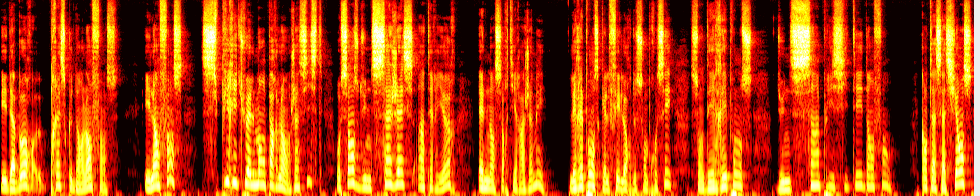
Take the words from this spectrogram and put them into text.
est d'abord presque dans l'enfance. Et l'enfance, spirituellement parlant, j'insiste, au sens d'une sagesse intérieure, elle n'en sortira jamais. Les réponses qu'elle fait lors de son procès sont des réponses d'une simplicité d'enfant. Quant à sa science,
